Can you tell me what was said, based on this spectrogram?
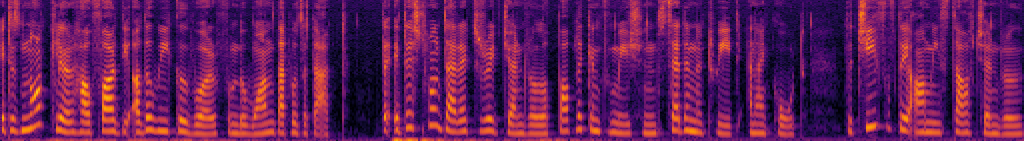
It is not clear how far the other vehicle were from the one that was attacked. The Additional Directorate General of Public Information said in a tweet, and I quote, the Chief of the Army Staff General,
